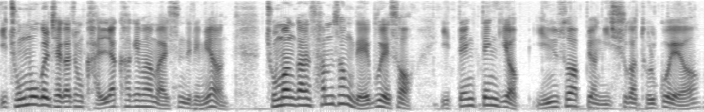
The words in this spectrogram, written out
이 종목을 제가 좀 간략하게만 말씀드리면 조만간 삼성 내부에서 이 땡땡 기업 인수합병 이슈가 돌 거예요.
